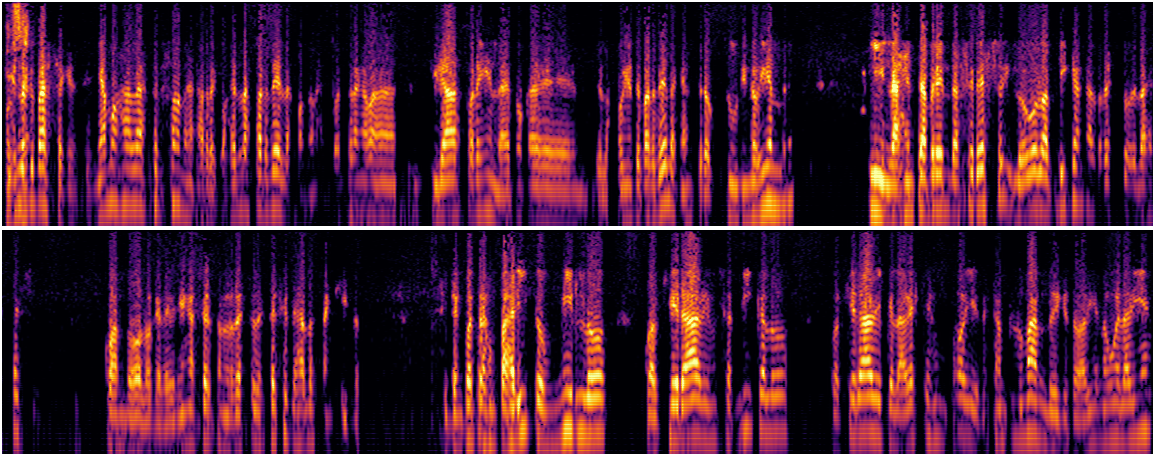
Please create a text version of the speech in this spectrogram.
¿Qué es lo que pasa? Que enseñamos a las personas a recoger las pardelas cuando las encuentran tiradas por ahí en la época de, de, los pollos de pardela, que es entre octubre y noviembre, y la gente aprende a hacer eso y luego lo aplican al resto de las especies, cuando lo que deberían hacer con el resto de especies es dejarlos tranquilos. Si te encuentras un pajarito, un mirlo, cualquier ave, un cernícalo, cualquier ave que la ves que es un pollo y te están plumando y que todavía no vuela bien,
